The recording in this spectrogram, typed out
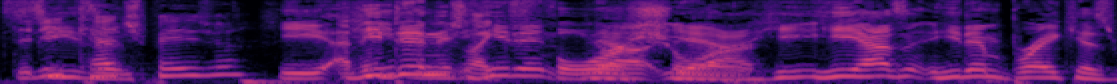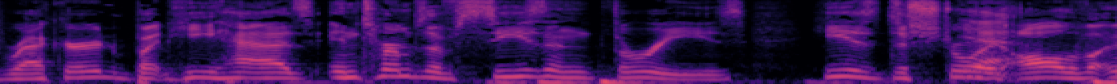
did he catch Peja? He I think he, finished like didn't- four no, short. Yeah, he he hasn't he didn't break his record, but he has in terms of season threes, he has destroyed Yeah. all of them.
